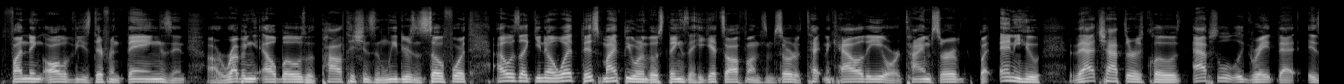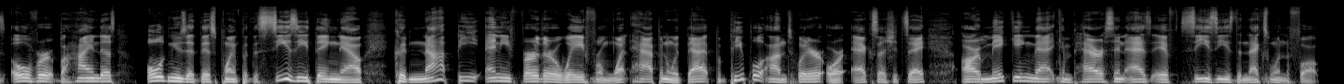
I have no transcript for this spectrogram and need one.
funding all of these different things and uh, rubbing elbows with politicians and leaders and so forth. I was like, you know what? This might be one of those things that he gets off on some sort of technicality or time served. But anywho, that chapter is closed. Absolutely great. That is over behind us old news at this point, but the CZ thing now could not be any further away from what happened with that. But people on Twitter, or X, I should say, are making that comparison as if CZ is the next one to fall.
